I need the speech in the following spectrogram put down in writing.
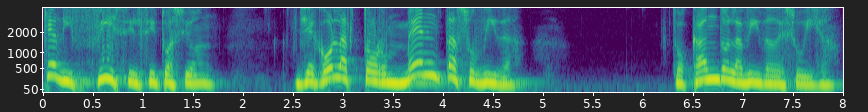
Qué difícil situación. Llegó la tormenta a su vida, tocando la vida de su hija.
